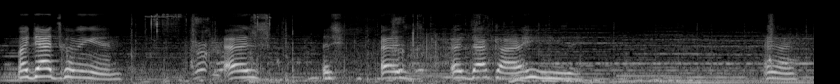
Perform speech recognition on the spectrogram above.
my dad's coming in as as as as that guy. Anyway.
